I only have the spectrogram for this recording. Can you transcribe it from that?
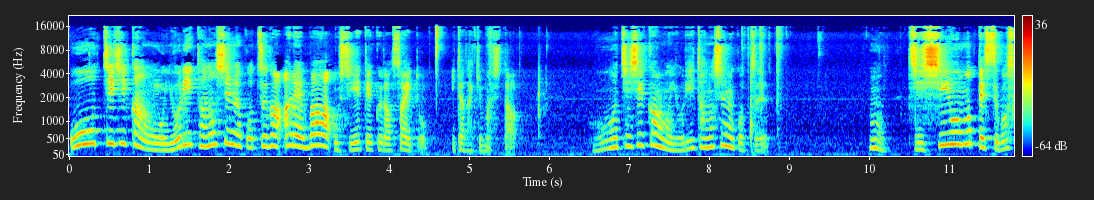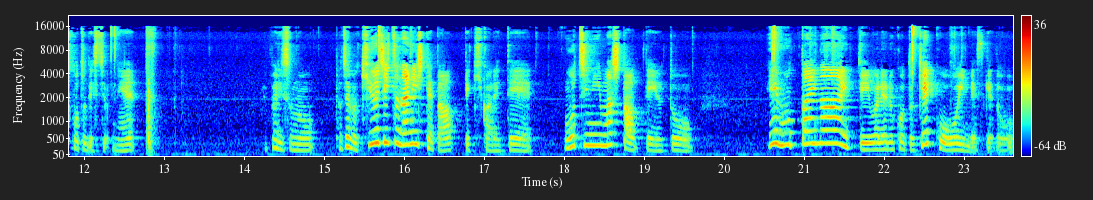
おうち時間をより楽しむコツがあれば教えてくださいといただきました。おうち時間をより楽しむコツ。もう自信を持って過ごすことですよね。やっぱりその例えば休日何してた？って聞かれてお家にいました？って言うとえもったいないって言われること結構多いんですけど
